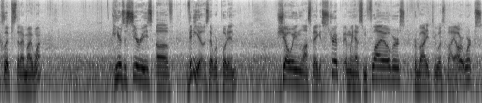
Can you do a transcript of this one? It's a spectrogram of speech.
clips that I might want. Here's a series of videos that were put in showing Las Vegas Strip, and we have some flyovers provided to us by Artworks.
